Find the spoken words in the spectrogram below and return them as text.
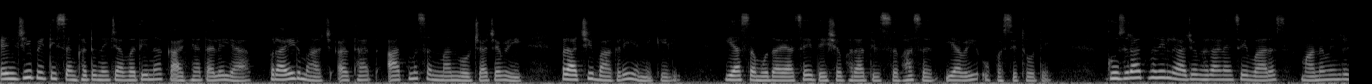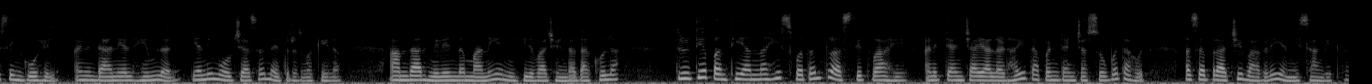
एलजीबीटी संघटनेच्या वतीनं काढण्यात आलेल्या प्राईड मार्च अर्थात आत्मसन्मान मोर्चाच्या वेळी प्राची बागडे यांनी केली. या समुदायाचे देशभरातील सभासद यावेळी उपस्थित होते. गुजरातमधील राजघराण्याचे वारस मानवेंद्र सिंग गोहिल आणि डॅनियल हिमलर यांनी मोर्चाचं नेतृत्व केलं. आमदार मिलिंद माने यांनी हिरवा झेंडा दाखवला. तृतीयपंथीयांनाही स्वतंत्र अस्तित्व आहे आणि त्यांच्या या लढाईत आपण त्यांच्यासोबत आहोत असं प्राची बागडे यांनी सांगितलं.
